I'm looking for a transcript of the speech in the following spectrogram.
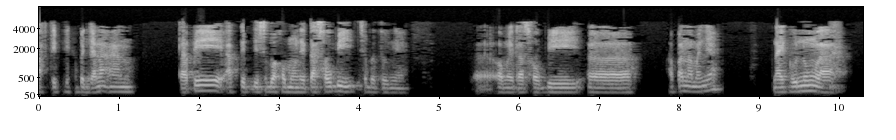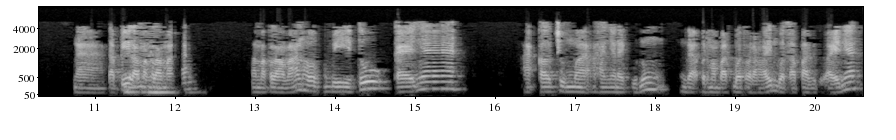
aktif di kebencanaan, tapi aktif di sebuah komunitas hobi sebetulnya uh, komunitas hobi uh, apa namanya naik gunung lah. Nah, tapi hmm. lama kelamaan lama kelamaan hobi itu kayaknya kalau cuma hanya naik gunung nggak bermanfaat buat orang lain buat apa gitu. Akhirnya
